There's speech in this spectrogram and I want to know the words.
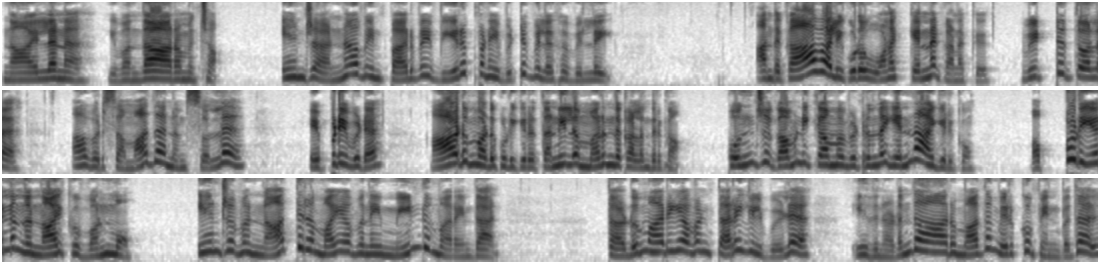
நான் இல்லன இவன்தான் ஆரம்பிச்சான் என்ற அண்ணாவின் பார்வை வீரப்பனை விட்டு விலகவில்லை. அந்த காவாலி கூட உனக்கு என்ன கணக்கு? விட்டு தொலை அவர் சமாதானம் சொல்ல எப்படி விட ஆடு மாடு குடிக்கிற தண்ணில மருந்த கலந்திருக்கான். கொஞ்சம் கவனிக்காம விட்டிருந்தா என்ன ஆகியிருக்கும்? அப்படி என்ன இந்த நாய்க்கு வன்மோ என்றவன் நாத்திரமாய் அவனை மீண்டும் மறைந்தான். தடுமாறி அவன் தரையில் விழ இது நடந்த ஆறு மாதம் இருக்கும் என்பதால்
